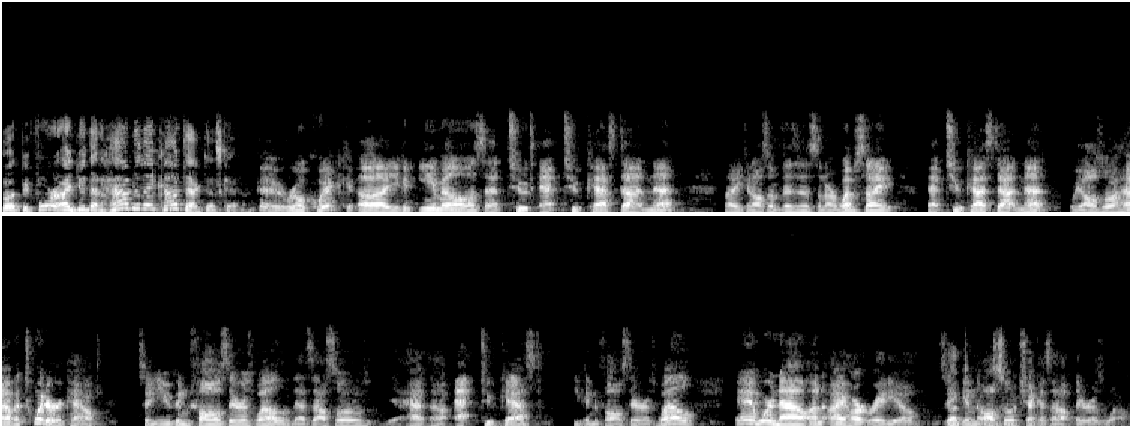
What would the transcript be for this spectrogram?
But before I do that, how do they contact us, Kevin? Okay, real quick, uh, you can email us at toot at tootcast.net. Uh, you can also visit us on our website at tootcast.net. We also have a Twitter account, so you can follow us there as well. That's also uh, at tootcast. You can follow us there as well. And we're now on iHeartRadio, so That's you can awesome. also check us out there as well.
